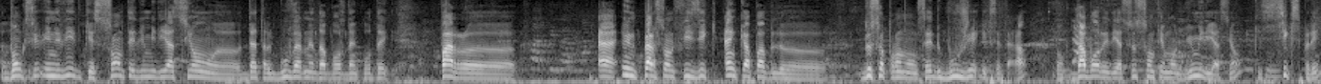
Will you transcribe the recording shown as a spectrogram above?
Donc, c'est une ville qui sentait l'humiliation d'être gouvernée d'abord d'un côté par une personne physique incapable de se prononcer, de bouger, etc. Donc d'abord, il y a ce sentiment d'humiliation qui s'exprime.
